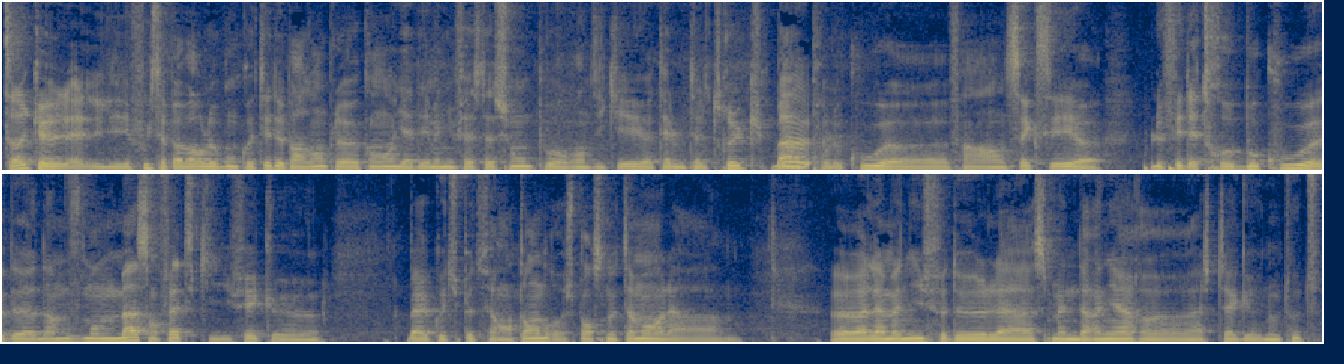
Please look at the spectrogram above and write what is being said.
c'est vrai que les fouilles, ça peut avoir le bon côté de par exemple quand il y a des manifestations pour revendiquer tel ou tel truc, bah Mm. pour le coup, euh, enfin on sait que c'est euh, le fait d'être beaucoup euh, d'un mouvement de masse en fait qui fait que bah, que tu peux te faire entendre. Je pense notamment à la euh, à la manif de la semaine dernière euh, hashtag nous toutes.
